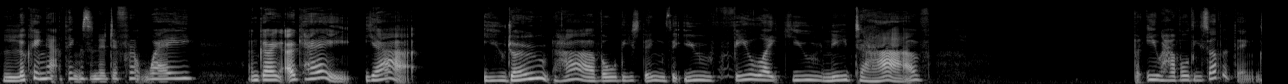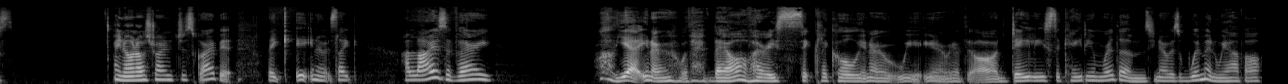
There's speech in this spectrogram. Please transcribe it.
looking at things in a different way, and going, okay, yeah, you don't have all these things that you feel like you need to have, but you have all these other things you know, and I was trying to describe it like, it, you know, it's like our lives are very, well, yeah, you know, they are very cyclical. You know, we, you know, we have our daily circadian rhythms. You know, as women, we have our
